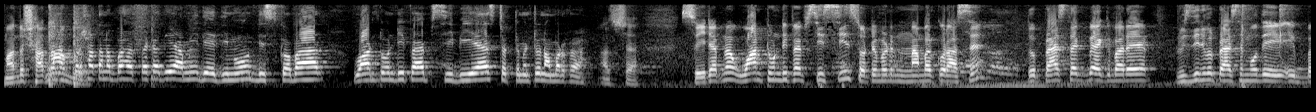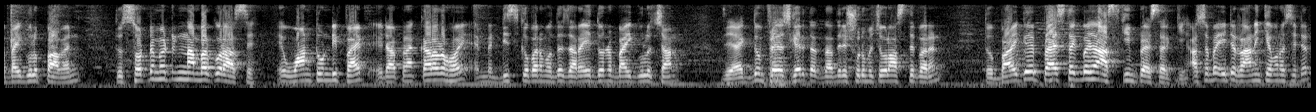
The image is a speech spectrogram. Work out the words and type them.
মাত্র সাতানব্বই। সাতানব্বই হাজার টাকা দিয়ে আমি দিয়ে দিব Discover one twenty five CBS Chatta metro number করা। আচ্ছা। সো এটা আপনার one twenty five CC automatic number করা আছে। তো প্রাইস থাকবে একেবারে রিজনেবল প্রাইসের মধ্যে এই- বাইকগুলো পাবেন। তো অটোমেটিক নাম্বার করা আছে। এই ওয়ান টোয়েন্টি ফাইভ এটা আপনার কালার হয়। ডিসকভারের মধ্যে যারা এই ধরনের বাইকগুলো চান যে একদম ফ্রেশ গাড়ি তাদের শোরুমে চলে আসতে পারেন। তো বাইকের প্রাইস থাকবে আস্কিম প্রাইস আর কি। আচ্ছা ভাই এটা রানিং কেমন আছে এটার?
